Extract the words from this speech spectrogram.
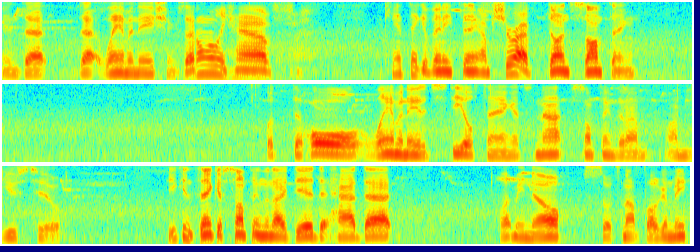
and that that lamination because I don't really have can't think of anything. I'm sure I've done something. But the whole laminated steel thing, it's not something that I'm, I'm used to. If you can think of something that I did that had that, let me know so it's not bugging me.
